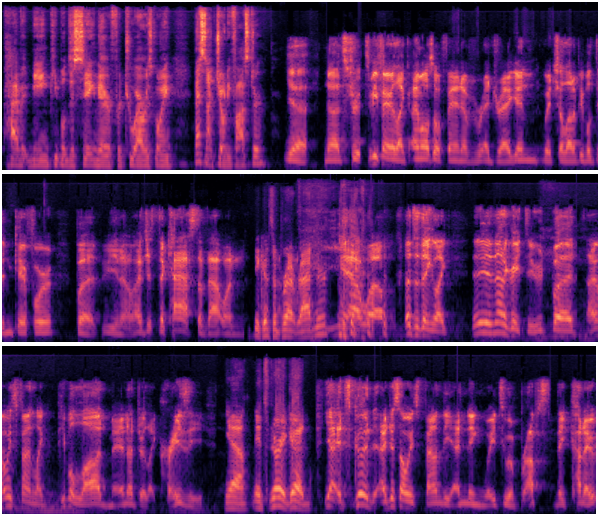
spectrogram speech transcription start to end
have it being people just sitting there for two hours going, "That's not Jodie Foster." Yeah, no, it's true. To be fair, like I'm also a fan of Red Dragon, which a lot of people didn't care for. But you know, I just the cast of that one because of Brett Ratner. yeah, well, that's the thing. Like, eh, not a great dude, but I always found like people laud Manhunter like crazy. Yeah, it's very good. Yeah, it's good. I just always found the ending way too abrupt. They cut out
